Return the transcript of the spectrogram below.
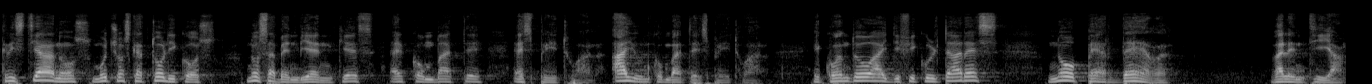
cristianos, muchos católicos no saben bien qué es el combate espiritual. Hay un combate espiritual. Y cuando hay dificultades, no perder valentía,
